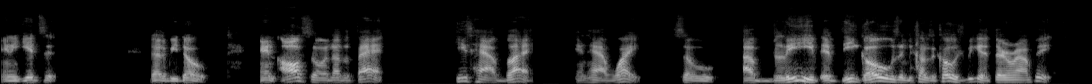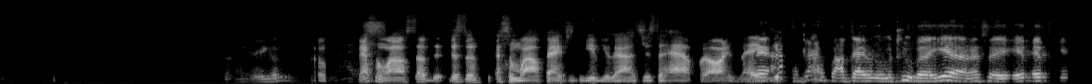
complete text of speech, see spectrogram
and he gets it, that'll be dope. And also another fact, he's half black and half white. So I believe if he goes and becomes a coach, we get a third round pick. There you go. That's some wild stuff. Just a, that's some wild facts to give you guys just to have for the audience. Hey, Man, I forgot about that rule too, but yeah, I say if, if, if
